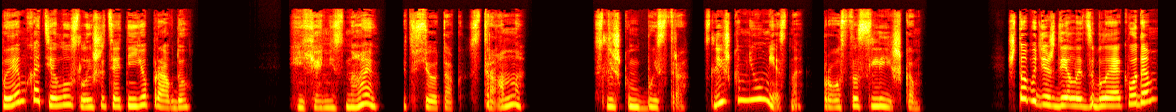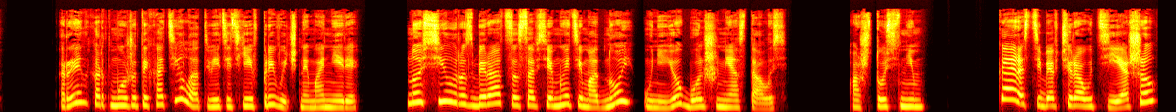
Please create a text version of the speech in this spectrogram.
Пэм хотела услышать от нее правду. «Я не знаю, это все так странно. Слишком быстро, слишком неуместно. Просто слишком. «Что будешь делать с Блэквудом?» Рейнхард, может, и хотела ответить ей в привычной манере, но сил разбираться со всем этим одной у нее больше не осталось. «А что с ним?» «Кайрос тебя вчера утешил»,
